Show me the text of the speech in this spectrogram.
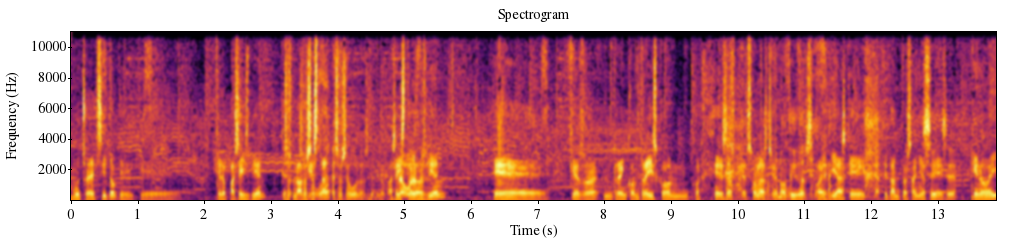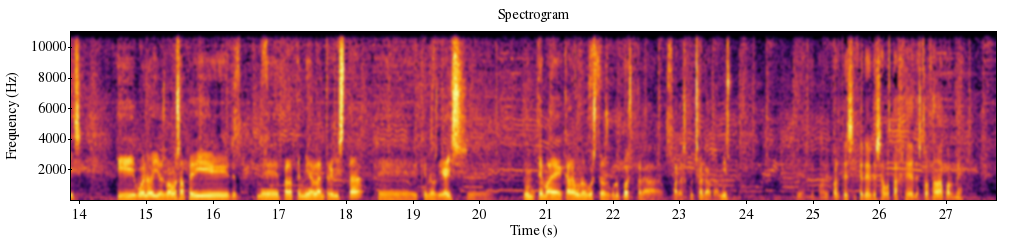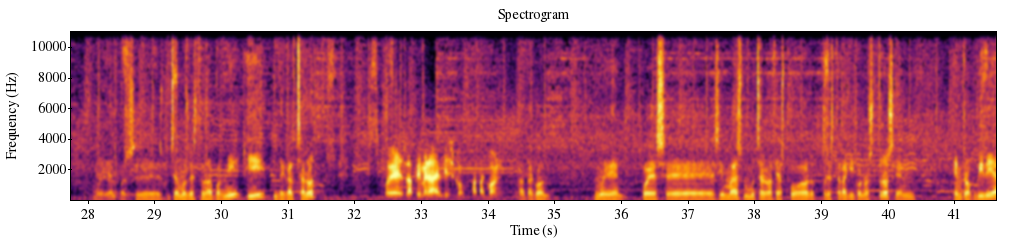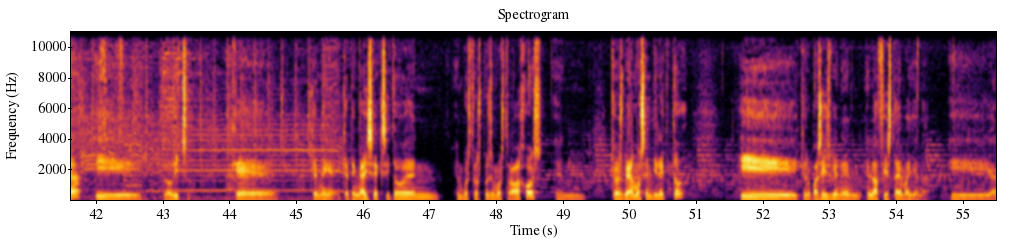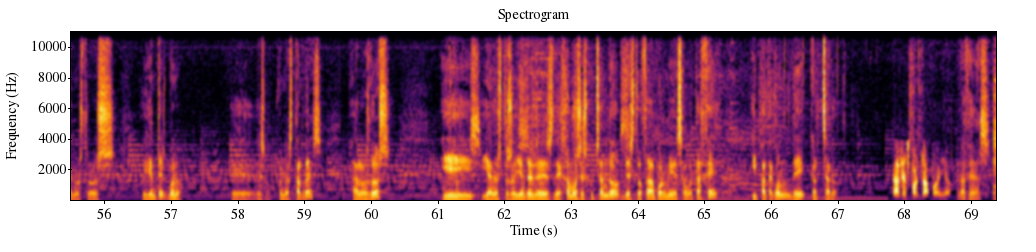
mucho éxito, que, que- que lo paséis bien, que es Eso- una eso fiesta seguro, eso seguro, sí. que lo paséis Seguro. todos bien, eh, que os re- reencontréis con, con esas personas que, Conocidos. como decías, que, que hace tantos años Sí, que, sí. que no veis. Y bueno, y os vamos a pedir eh, para terminar la entrevista eh, que nos digáis eh, un tema de cada uno de vuestros grupos para, para escuchar ahora mismo. Bien, yo por mi parte, si queréis, de sabotaje destrozada por mí. Muy bien, pues eh, escucharemos Destrozada por mí y de Garcharot, Pues la primera del disco, Patacón. Patacón. Muy bien, pues eh, sin más, muchas gracias por, por estar aquí con nosotros en, en Rock Video y lo dicho, que, que, tengáis éxito en, en vuestros próximos trabajos, en, que os veamos en directo y que lo paséis bien en, en la fiesta de mañana. Y a nuestros oyentes, bueno, eh, eso, buenas tardes a los dos. Y, a nuestros oyentes les dejamos escuchando Destrozada por mi sabotaje y Patacón de Carcharot. Gracias por tu apoyo. Gracias.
